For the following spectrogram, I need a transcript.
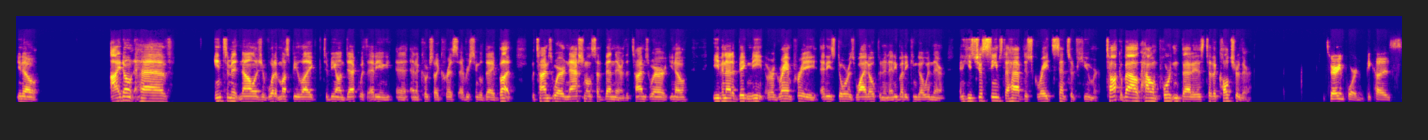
you know I don't have intimate knowledge of what it must be like to be on deck with Eddie and, and a coach like Kris every single day, but the times where nationals have been there, the times where you know even at a big meet or a Grand Prix, Eddie's door is wide open and anybody can go in there and he just seems to have this great sense of humor. Talk about how important that is to the culture there. It's very important because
